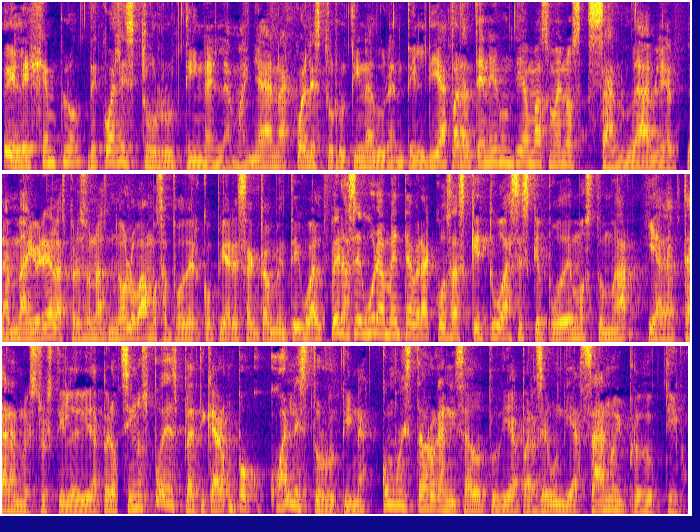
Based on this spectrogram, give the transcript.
el ejemplo de cuál es tu rutina en la mañana, cuál es tu rutina durante el día para tener un día más o menos saludable. La mayoría de las personas no lo vamos a poder copiar exactamente igual, pero seguramente habrá cosas que tú haces que podemos tomar y adaptar a nuestro estilo de vida. Pero si nos puedes platicar un poco cuál es tu rutina, cómo está organizado tu día para ser un día sano y productivo.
